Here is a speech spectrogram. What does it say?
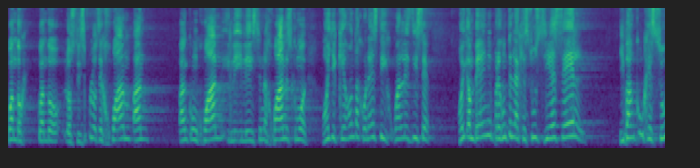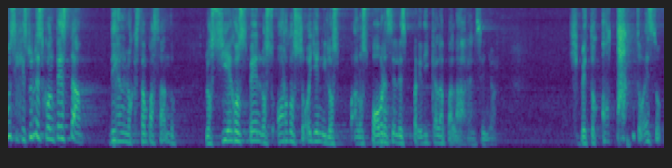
cuando, cuando los discípulos de Juan van, van con Juan y le, dicen a Juan, es como, oye, ¿qué onda con este? Y Juan les dice, oigan, ven y pregúntenle a Jesús si es Él. Y van con Jesús y Jesús les contesta, díganle lo que están pasando. Los ciegos ven, los hordos oyen y los, a los pobres se les predica la palabra del Señor. Y me tocó tanto eso.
